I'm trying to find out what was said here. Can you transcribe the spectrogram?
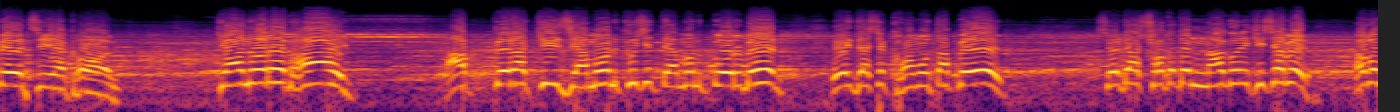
পেয়েছি এখন। কেন রে ভাই? আপনারা কি যেমন খুশি তেমন করবেন। এই দেশে ক্ষমতা পেয়ে সেটা সচেতন নাগরিক হিসাবে এবং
